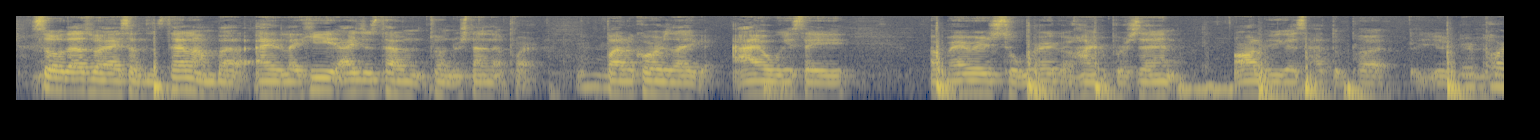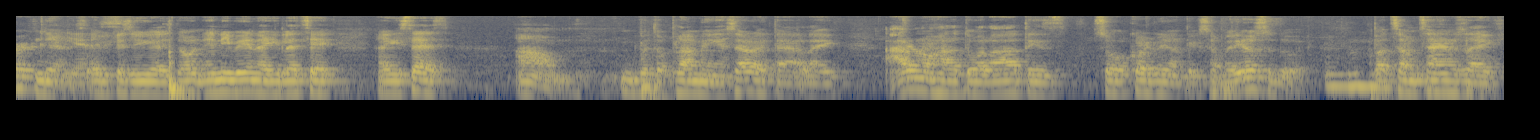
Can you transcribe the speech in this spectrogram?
So that's why I sometimes tell him, but I like he, I just tell him to understand that part. But of course, like I always say, a marriage to work hundred percent. All of you guys have to put your, Your part. Yes, Yes. because you guys don't. And even like let's say, like he says, um, with the plumbing and stuff like that. Like I don't know how to do a lot of things, so of course we're gonna pick somebody else to do it. But sometimes like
